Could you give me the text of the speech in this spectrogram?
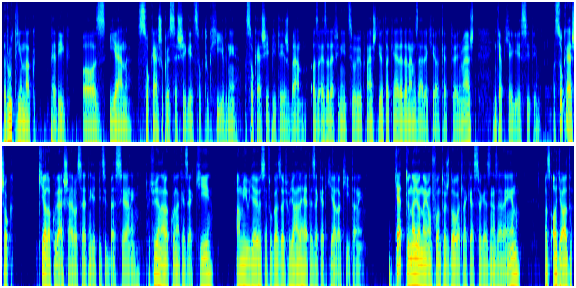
rutinnak pedig az ilyen szokások összességét szoktuk hívni a szokásépítésben. Az, ez a definíció, ők mást írtak erre, de nem zárja ki a kettő egymást, inkább kiegészíti. A szokások kialakulásáról szeretnék egy picit beszélni, hogy hogyan alakulnak ezek ki, ami ugye összefügg azzal, hogy hogyan lehet ezeket kialakítani. Kettő nagyon-nagyon fontos dolgot le kell szögezni az elején. Az agyad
